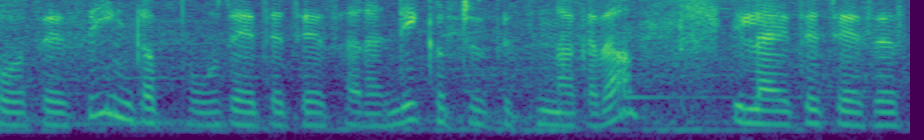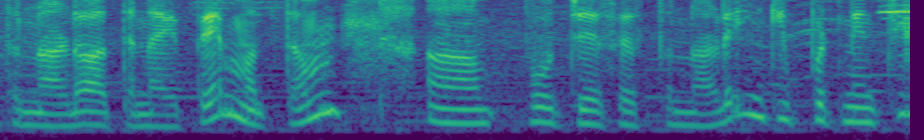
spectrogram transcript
కోసేసి ఇంకా పూజ అయితే చేశారండి. ఇక్కడ చూపిస్తున్నా కదా ఇలా అయితే చేసేస్తున్నాడు అతనైతే మొత్తం పూజ చేసేస్తున్నాడు. ఇంక ఇప్పటి నుంచి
